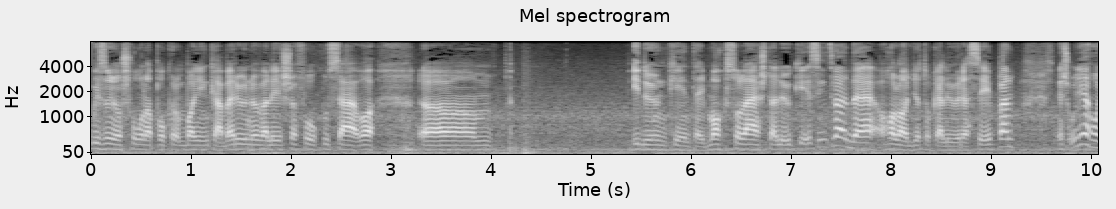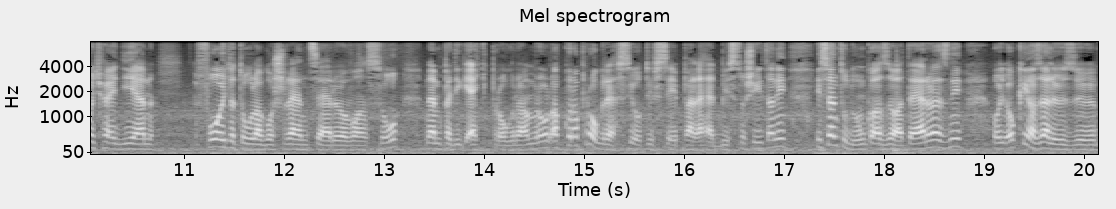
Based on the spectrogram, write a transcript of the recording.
bizonyos hónapokban inkább erőnövelésre fókuszálva, időnként egy maxolást előkészítve, de haladjatok előre szépen. És ugye, hogyha egy ilyen folytatólagos rendszerről van szó, nem pedig egy programról, akkor a progressziót is szépen lehet biztosítani, hiszen tudunk azzal tervezni, hogy oké, okay, az előző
